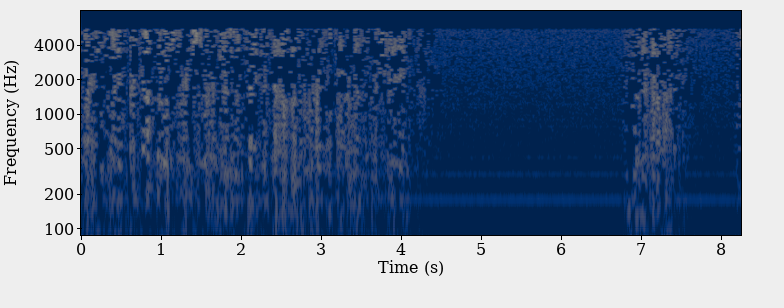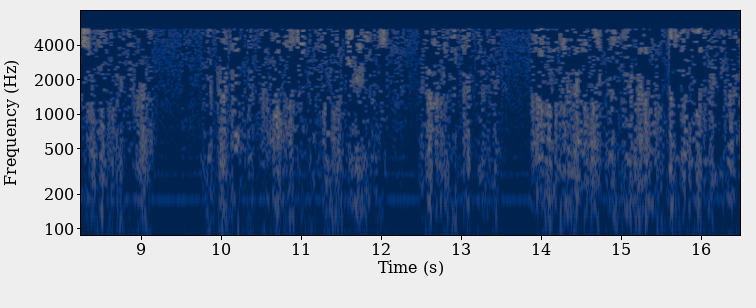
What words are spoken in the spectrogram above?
Like, they pick up those three syringes and take it down the and put them in the machine. You would die. A one-way trip. You pick up the cross and follow Jesus, you're not expected to, I don't like this, you know, this is a one-way trip.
